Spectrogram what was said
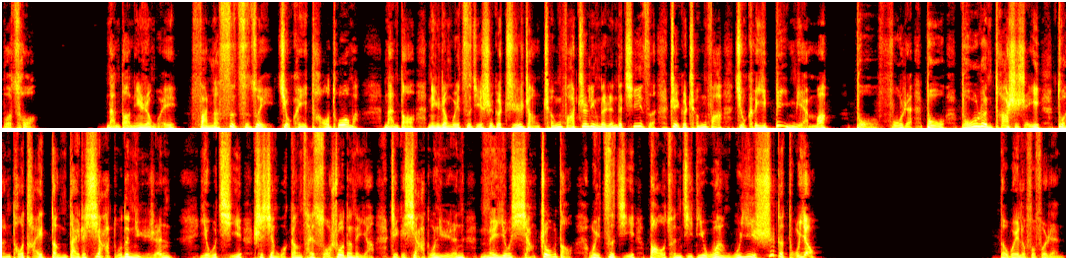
不错。难道您认为犯了四次罪就可以逃脱吗？难道您认为自己是个执掌惩罚之令的人的妻子，这个惩罚就可以避免吗？不，夫人，不，不论她是谁，断头台等待着下毒的女人，尤其是像我刚才所说的那样，这个下毒女人没有想周到，为自己保存几滴万无一失的毒药。德维勒夫夫人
